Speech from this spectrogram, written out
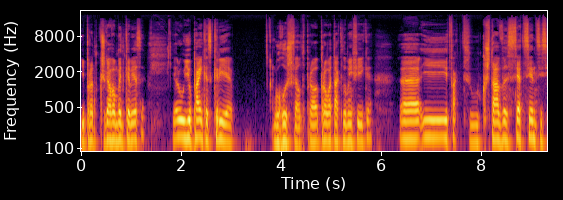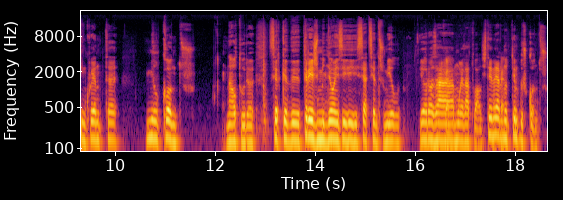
e pronto, que jogavam bem de cabeça. Era O Jupainkas queria o Roosevelt para o, para o ataque do Benfica uh, e de facto custava 750 mil contos na altura, cerca de 3 milhões e 700 mil euros à moeda atual. Isto ainda era Ok. no tempo dos contos.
